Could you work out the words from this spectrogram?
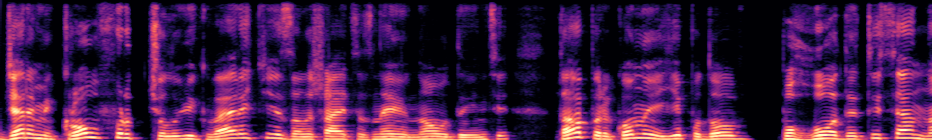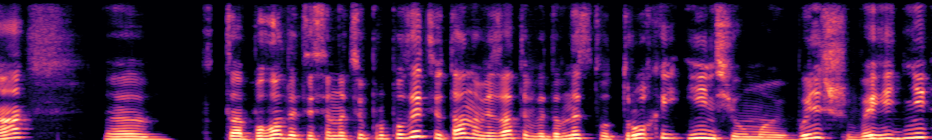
Джеремі Кроуфорд, чоловік Веріті, залишається з нею наодинці та переконує її погодитися на е, погодитися на цю пропозицію та нав'язати видавництву трохи інші умови, більш вигідні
